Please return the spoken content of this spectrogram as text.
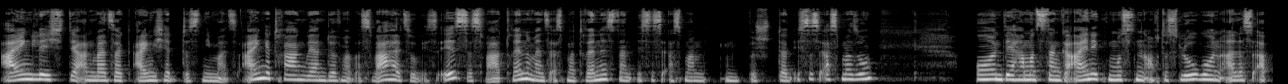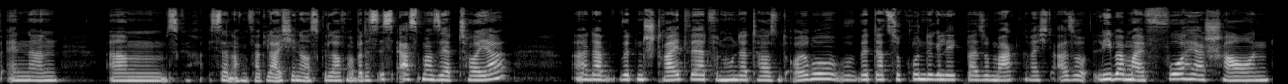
eigentlich, der Anwalt sagt, eigentlich hätte das niemals eingetragen werden dürfen, aber es war halt so, wie es ist. Es war drin und wenn es erstmal drin ist, dann ist es erstmal, dann ist es erstmal so. Und wir haben uns dann geeinigt, mussten auch das Logo und alles abändern. Ähm, es ist dann auf den Vergleich hinausgelaufen, aber das ist erstmal sehr teuer. Äh, da wird ein Streitwert von 100.000 Euro wird da zugrunde gelegt bei so Markenrecht. Also lieber mal vorher schauen,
